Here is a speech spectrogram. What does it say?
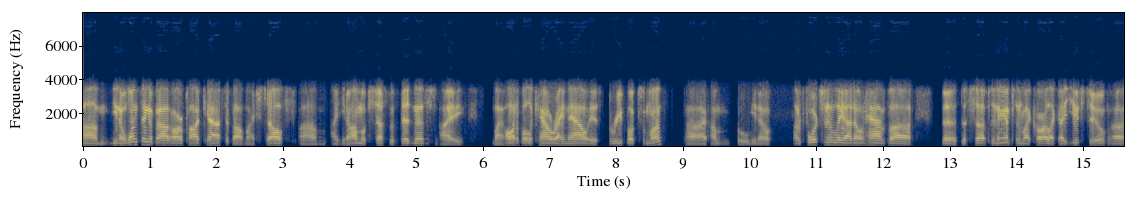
Um, you know, one thing about our podcast, about myself, um, I, you know, I'm obsessed with business. I my Audible account right now is three books a month. Uh, I'm, you know, unfortunately, I don't have uh, the the subs and amps in my car like I used to. Uh,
